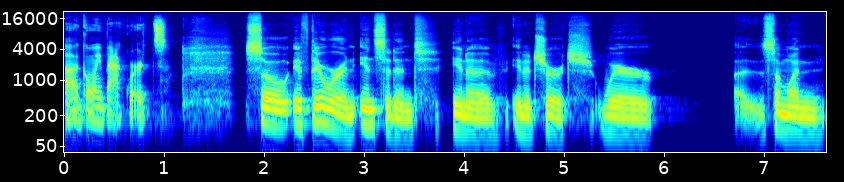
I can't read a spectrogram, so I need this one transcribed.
uh, going backwards. So, if there were an incident in a in a church where uh, someone,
